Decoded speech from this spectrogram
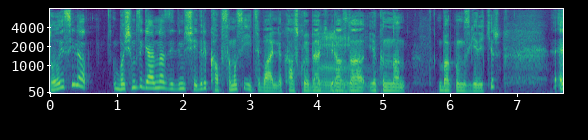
dolayısıyla başımıza gelmez dediğimiz şeyleri kapsaması itibariyle kaskoya belki hmm. biraz daha yakından bakmamız gerekir. E,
